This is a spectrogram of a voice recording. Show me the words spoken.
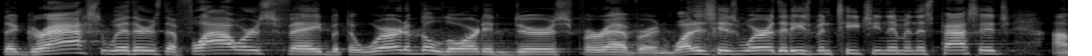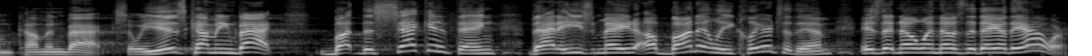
the grass withers, the flowers fade, but the word of the Lord endures forever. And what is his word that he's been teaching them in this passage? I'm coming back. So he is coming back. But the second thing that he's made abundantly clear to them is that no one knows the day or the hour.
